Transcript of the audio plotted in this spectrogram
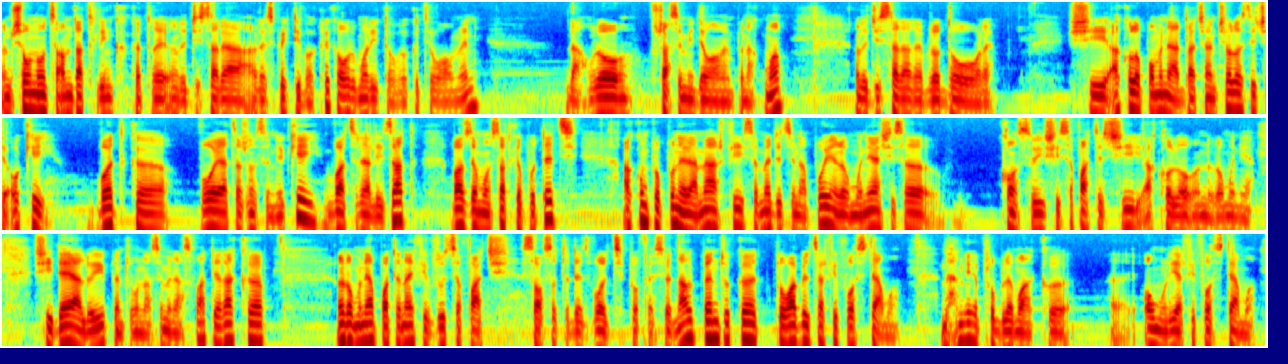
în show notes am dat link către înregistrarea respectivă. Cred că au urmărit-o vreo câțiva oameni. Da, vreo 6.000 de oameni până acum. Înregistrarea are vreo două ore. Și acolo pomenea Dacian Ciolos, zice, ok, văd că voi ați ajuns în UK, v-ați realizat, v-ați demonstrat că puteți, acum propunerea mea ar fi să mergeți înapoi în România și să construiți și să faceți și acolo în România. Și ideea lui pentru un asemenea sfat era că în România poate n-ai fi vrut să faci sau să te dezvolți profesional pentru că probabil ți-ar fi fost teamă. Dar nu e problema că uh, omul i-ar fi fost teamă.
